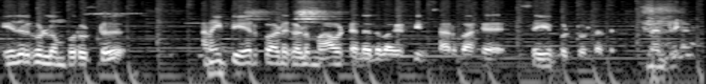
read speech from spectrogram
எதிர்கொள்ளும் பொருட்டு அனைத்து ஏற்பாடுகளும் மாவட்ட நிர்வாகத்தின் சார்பாக செய்யப்பட்டுள்ளது. நன்றி.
